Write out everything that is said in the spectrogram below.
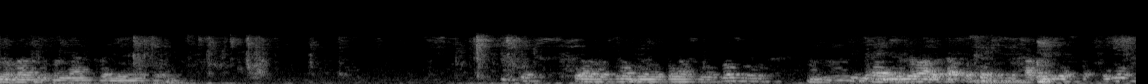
Дев'яте. Про вину власних Дем'янського єдиного Тут по нашому дозволу. Угу. Так, по сертифікату є спадкоємці.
